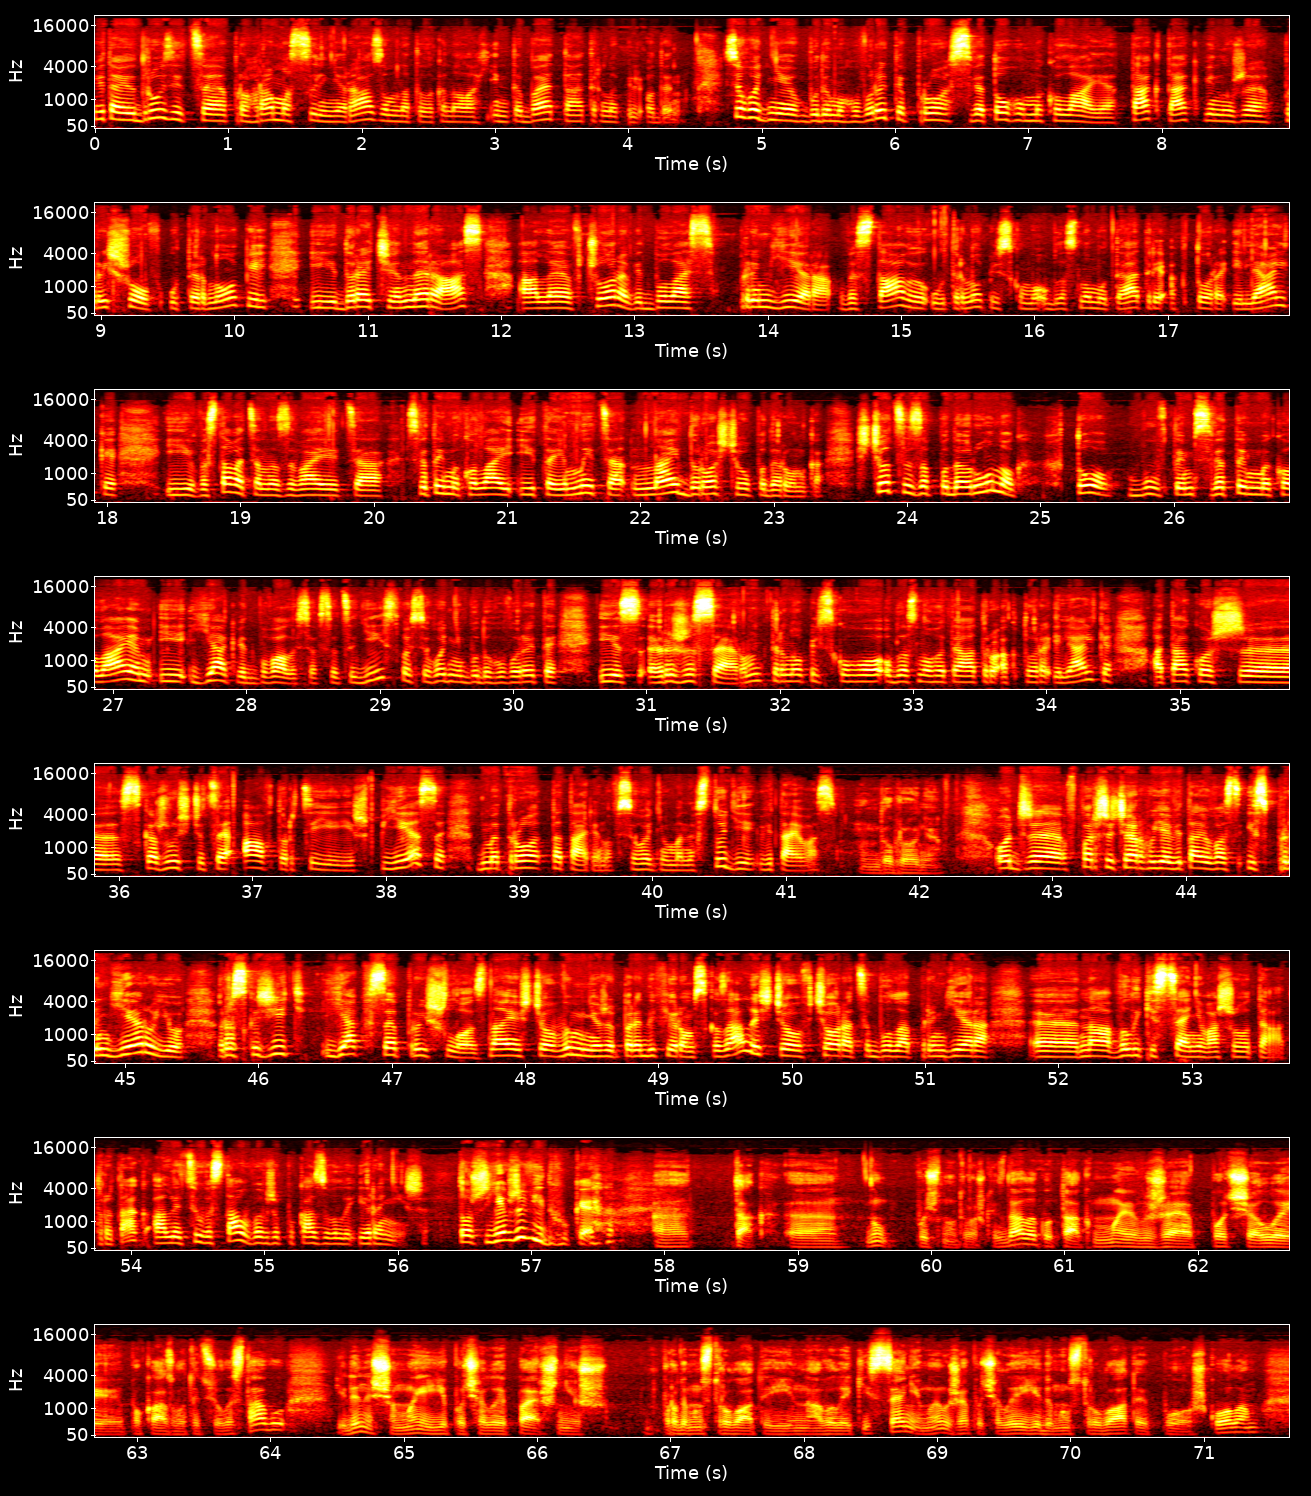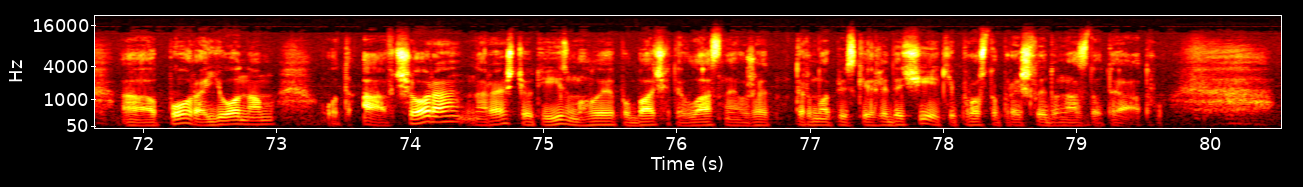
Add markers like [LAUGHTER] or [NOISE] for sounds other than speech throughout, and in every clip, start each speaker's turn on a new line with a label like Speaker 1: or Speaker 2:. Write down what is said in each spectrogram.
Speaker 1: Вітаю, друзі! Це програма Сильні разом на телеканалах ІНТБ та Тернопіль 1 Сьогодні будемо говорити про святого Миколая. Так, так він уже прийшов у Тернопіль і, до речі, не раз, але вчора відбулась. Прем'єра вистави у Тернопільському обласному театрі актора і ляльки. І вистава ця називається Святий Миколай і таємниця найдорожчого подарунка. Що це за подарунок? Хто був тим святим Миколаєм і як відбувалося все це дійство? Сьогодні буду говорити із режисером Тернопільського обласного театру актора і ляльки. А також е, скажу, що це автор цієї ж п'єси Дмитро Татарінов. Сьогодні у мене в студії. Вітаю вас.
Speaker 2: Доброго дня.
Speaker 1: Отже, в першу чергу я вітаю вас із прем'єрою. Розкажіть, як все пройшло. Знаю, що ви мені вже перед ефіром сказали, що вчора це була прем'єра е, на великій сцені вашого театру, так але цю виставу ви вже показували і раніше. Тож є вже відгуки.
Speaker 2: Е, так, е, ну почну трошки здалеку. Так, ми вже почали показувати цю виставу. Єдине, що ми її почали перш ніж продемонструвати її на великій сцені. Ми вже почали її демонструвати по школам, е, по районам. От а вчора, нарешті, от її змогли побачити власне вже тернопільські глядачі, які просто прийшли до нас до театру.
